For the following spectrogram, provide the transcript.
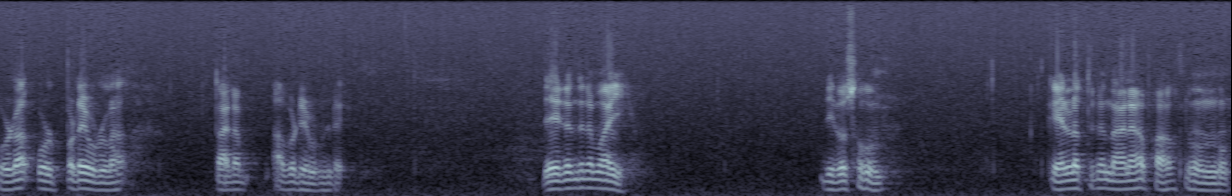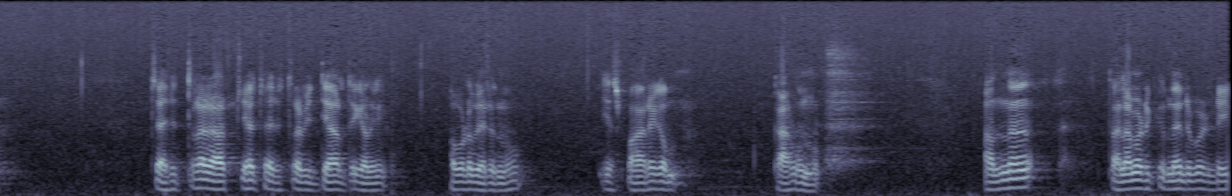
പുഴ ഉൾപ്പെടെയുള്ള സ്ഥലം അവിടെയുണ്ട്. ദൈനംദിനമായി ദിവസവും കേരളത്തിന്റെ നാനാഭാഗത്തു നിന്നും ചരിത്ര രാഷ്ട്രീയ ചരിത്ര വിദ്യാർത്ഥികൾ അവിടെ വരുന്നു. ഈ സ്മാരകം കാണുന്നു. അന്ന് സ്ഥലമെടുക്കുന്നതിന് വേണ്ടി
